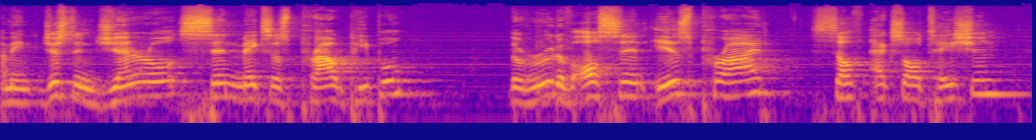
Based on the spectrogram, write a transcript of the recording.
I mean, just in general, sin makes us proud people. The root of all sin is pride, self exaltation.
